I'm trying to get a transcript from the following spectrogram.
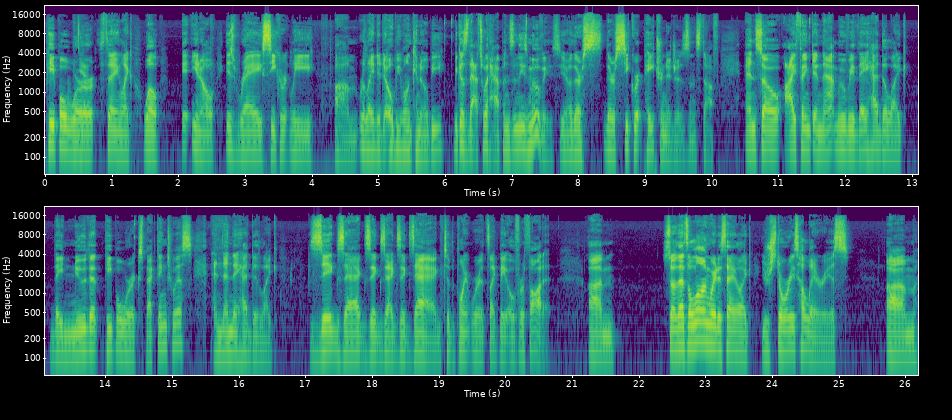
people were yeah. saying, like, well, it, you know, is Rey secretly um, related to Obi Wan Kenobi? Because that's what happens in these movies. You know, there's there's secret patronages and stuff. And so I think in that movie they had to like they knew that people were expecting twists, and then they had to like zigzag, zigzag, zigzag to the point where it's like they overthought it. Um, so that's a long way to say like your story's hilarious. Um,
